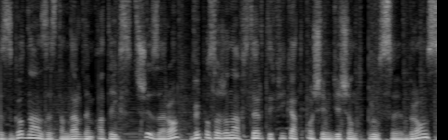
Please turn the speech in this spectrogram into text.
zgodna ze standardem ATX 3.0, wyposażona w certyfikat 80 plus brąz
